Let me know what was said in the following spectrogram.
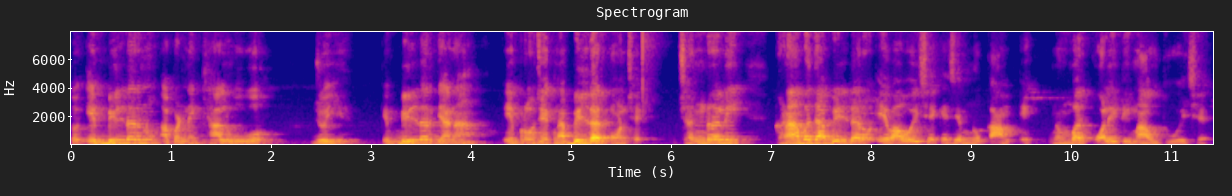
તો એ બિલ્ડરનું આપણને ખ્યાલ હોવો જોઈએ કે બિલ્ડર ત્યાંના, એ પ્રોજેક્ટના બિલ્ડર કોણ છે? જનરલી ઘણા બધા બિલ્ડરો એવા હોય છે કે જેમનું કામ એક નંબર ક્વોલિટીમાં આવતું હોય છે.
